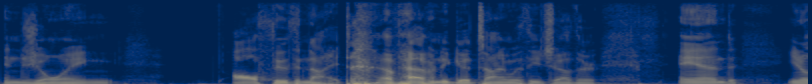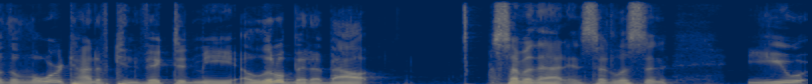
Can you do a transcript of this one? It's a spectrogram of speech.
enjoying all through the night of having a good time with each other. And, you know, the Lord kind of convicted me a little bit about some of that and said, listen, you,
